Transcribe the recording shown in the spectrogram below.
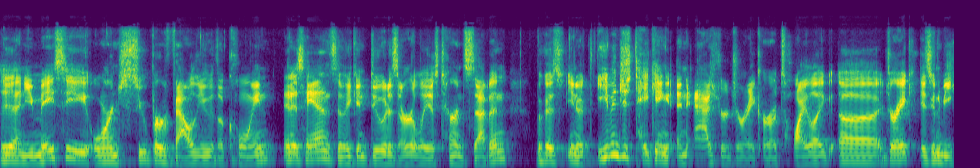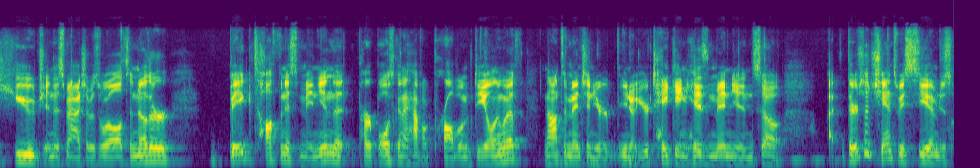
Yeah, and you may see Orange super value the coin in his hand so he can do it as early as turn seven. Because, you know, even just taking an Azure Drake or a Twilight uh, Drake is going to be huge in this matchup as well. It's another big toughness minion that Purple is going to have a problem dealing with. Not to mention you're, you know, you're taking his minion. So uh, there's a chance we see him just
